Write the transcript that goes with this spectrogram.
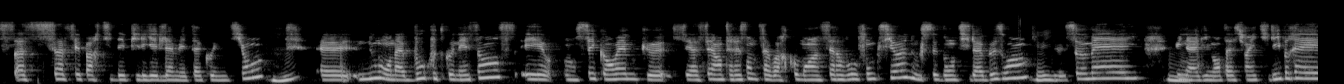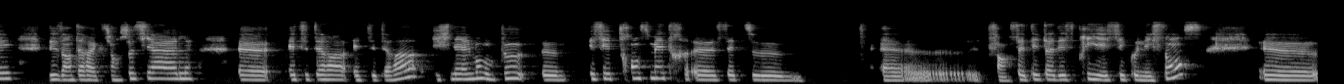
Ça, ça fait partie des piliers de la métacognition. Mhm. Euh, nous, on a beaucoup de connaissances et on sait quand même que c'est assez intéressant de savoir comment un cerveau fonctionne ou ce dont il a besoin. Le sommeil, mhm. une alimentation équilibrée, des interactions sociales, euh, etc., etc. Et finalement, on peut euh, essayer de transmettre euh, cette, cet état d'esprit et ces connaissances euh,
